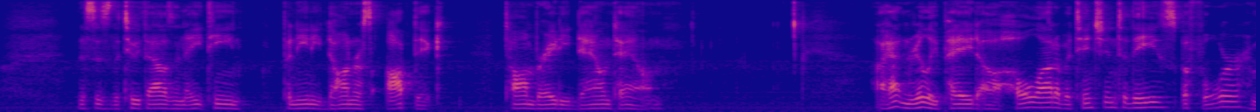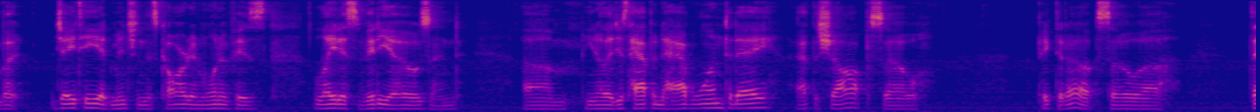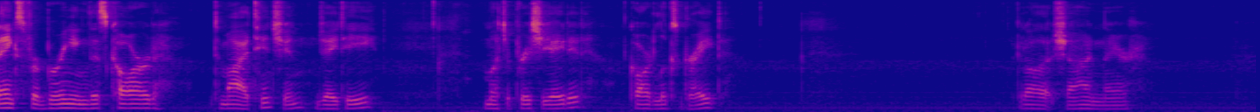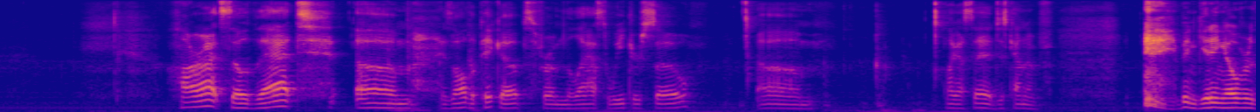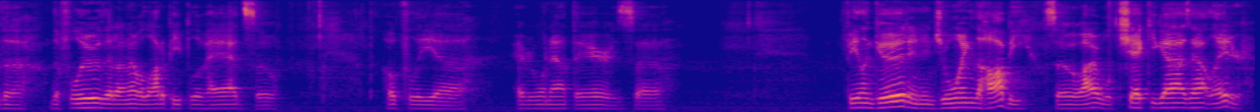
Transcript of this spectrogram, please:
This is the 2018 Panini Donruss Optic Tom Brady Downtown. I hadn't really paid a whole lot of attention to these before, but JT had mentioned this card in one of his latest videos, and um, you know they just happened to have one today at the shop, so picked it up. So uh, thanks for bringing this card to my attention, JT. Much appreciated. The card looks great. At all that shine there. All right, so that um, is all the pickups from the last week or so. Um, like I said, just kind of been getting over the the flu that I know a lot of people have had. So hopefully, uh, everyone out there is uh, feeling good and enjoying the hobby. So I will check you guys out later.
